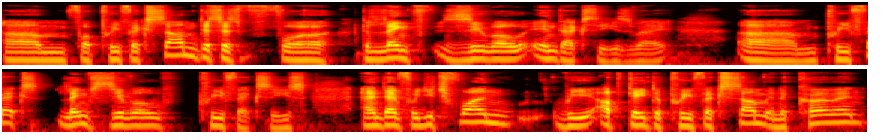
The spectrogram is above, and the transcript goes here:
Um, for prefix sum, this is for the length zero indexes, right? Um, prefix length zero prefixes, and then for each one we update the prefix sum in the current,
